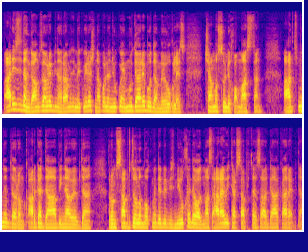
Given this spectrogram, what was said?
პარიზიდან გამგზავრებიდან რამდენიმე კვირაში ნაპოლეონი უკვე ემუდარებოდა მეუღლეს, ჩამოსულიყო მასთან. არწმუნებდა, რომ კარგად დააბინავებდა, რომ საბრძოლო მოქმედებების მიუხედავად მას არავითარ საფრთხეს არ გააკარებდა.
